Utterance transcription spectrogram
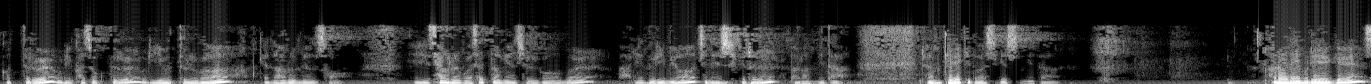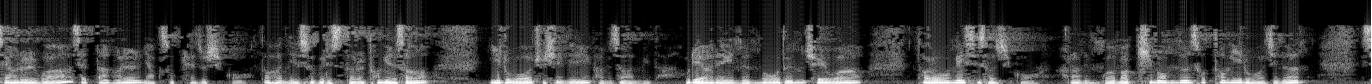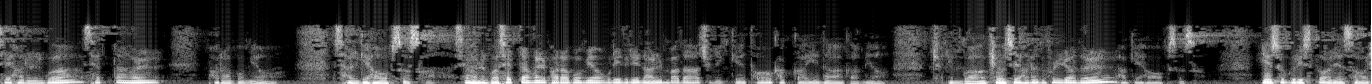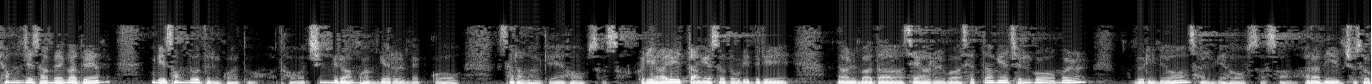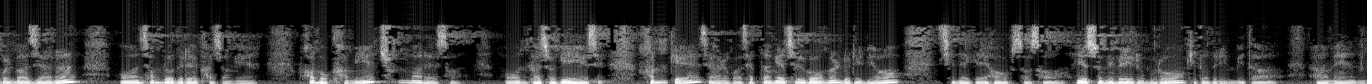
것들을 우리 가족들, 우리 이웃들과 함께 나누면서 이 새하늘과 새 땅의 즐거움을 많이 누리며 지내시기를 바랍니다. 함께 기도하시겠습니다. 하나님 우리에게 새하늘과 새 땅을 약속해 주시고 또한 예수 그리스도를 통해서 이루어 주시니 감사합니다. 우리 안에 있는 모든 죄와 더러움이 씻어지고 하나님과 막힘없는 소통이 이루어지는 새하늘과 새 땅을 바라보며 살게 하옵소서. 새하늘과 새 땅을 바라보며 우리들이 날마다 주님께 더 가까이 나아가며 주님과 교제하는 훈련을 하게 하옵소서. 예수 그리스도 안에서 형제 자매가 된 우리 성도들과도 더 친밀한 관계를 맺고 사랑하게 하옵소서. 그리하여 이 땅에서도 우리들이 날마다 새하늘과 새 땅의 즐거움을 누리며 살게 하옵소서. 하나님 추석을 맞이하는 온 성도들의 가정에 화목함이 충만해서 온 가족이 함께 생활과 새 땅의 즐거움을 누리며 지내게 하옵소서 예수님의 이름으로 기도드립니다. 아멘.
